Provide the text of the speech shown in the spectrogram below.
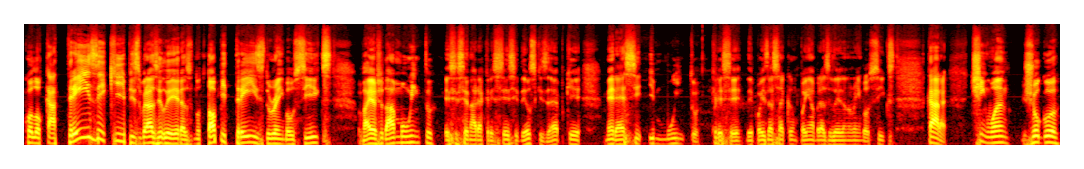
colocar três equipes brasileiras no top 3 do Rainbow Six vai ajudar muito esse cenário a crescer, se Deus quiser, porque merece e muito crescer depois dessa campanha brasileira no Rainbow Six. Cara, Team One jogou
